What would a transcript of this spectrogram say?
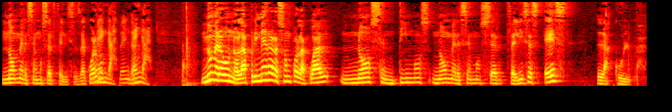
no merecemos ser felices, ¿de acuerdo? Venga, venga. Venga. Número uno, la primera razón por la cual no sentimos, no merecemos ser felices es la culpa.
